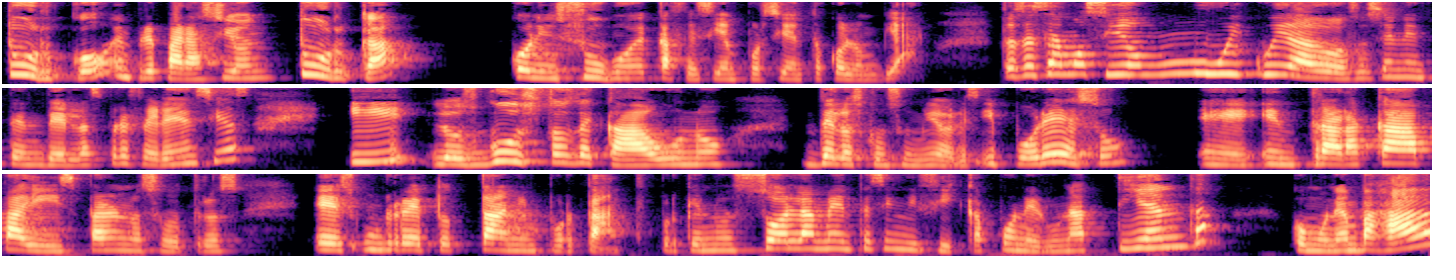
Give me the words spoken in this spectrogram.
turco en preparación turca con insumo de café 100% colombiano. Entonces hemos sido muy cuidadosos en entender las preferencias y los gustos de cada uno de los consumidores. Y por eso eh, entrar a cada país para nosotros es un reto tan importante, porque no solamente significa poner una tienda como una embajada,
